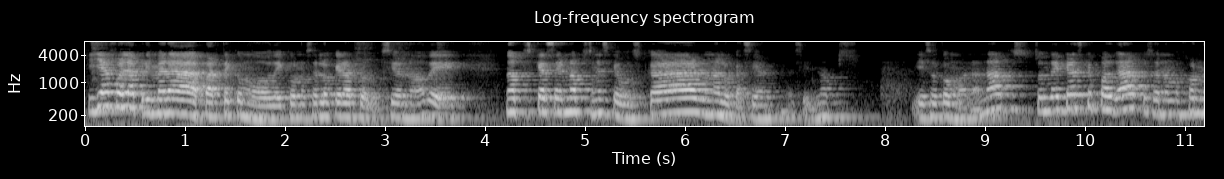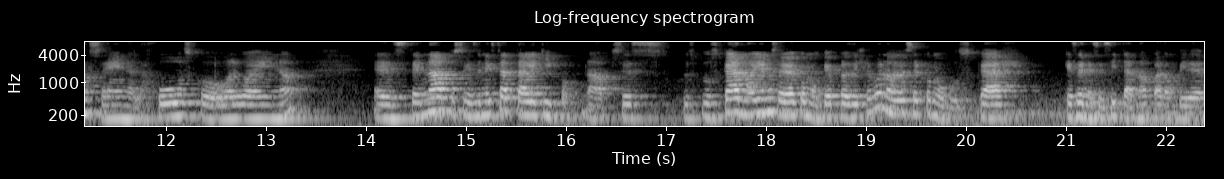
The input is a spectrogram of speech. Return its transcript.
Y ya fue la primera parte como de conocer lo que era producción, ¿no? De, no, pues, ¿qué hacer? No, pues tienes que buscar una locación. Decir, no, pues, y eso como, no, no, pues ¿dónde crees que puedes? Ah, pues a lo mejor, no sé, en el Ajusco o algo ahí, ¿no? Este, no, pues se necesita tal equipo. No, pues es pues, buscar, ¿no? Yo no sabía como qué, pero dije, bueno, debe ser como buscar qué se necesita, ¿no? Para un video.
